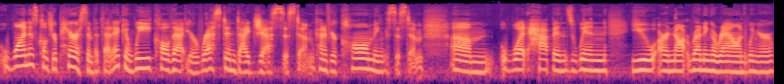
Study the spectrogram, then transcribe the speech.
one is called your parasympathetic, and we call that your rest and digest system, kind of your calming system. Um, what happens when you are not running around when you're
